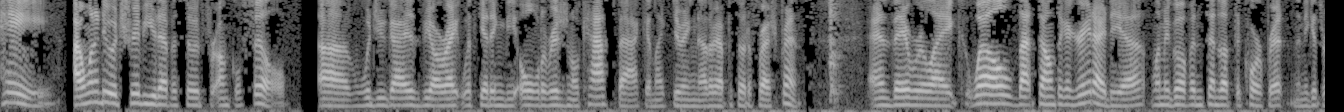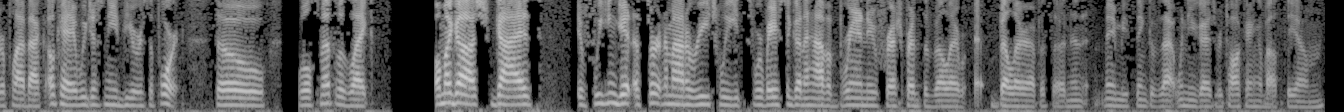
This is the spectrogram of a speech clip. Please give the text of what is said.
"Hey, I want to do a tribute episode for Uncle Phil. Uh, would you guys be all right with getting the old original cast back and like doing another episode of Fresh Prince?" And they were like, "Well, that sounds like a great idea. Let me go up and send it up to corporate." And he gets a reply back, "Okay, we just need viewer support." So Will Smith was like, "Oh my gosh, guys, if we can get a certain amount of retweets, we're basically going to have a brand new Fresh Prince of Bel Air, episode." And it made me think of that when you guys were talking about the um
